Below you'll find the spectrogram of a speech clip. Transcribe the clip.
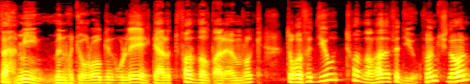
فاهمين منه جو روجن وليه قالوا تفضل طال عمرك. تبغى فيديو؟ تفضل هذا فيديو. فهمت شلون؟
